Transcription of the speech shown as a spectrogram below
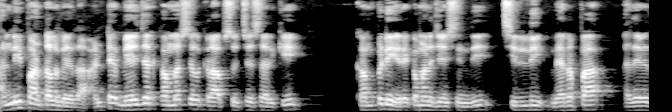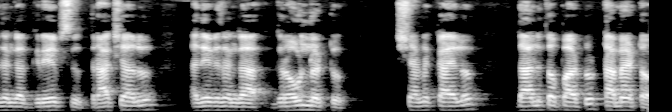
అన్ని పంటల మీద అంటే మేజర్ కమర్షియల్ క్రాప్స్ వచ్చేసరికి కంపెనీ రికమెండ్ చేసింది చిల్లి మిరప అదేవిధంగా గ్రేప్స్ ద్రాక్షాలు అదేవిధంగా గ్రౌండ్ నట్టు శనక్కాయలు దానితో పాటు టమాటో.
